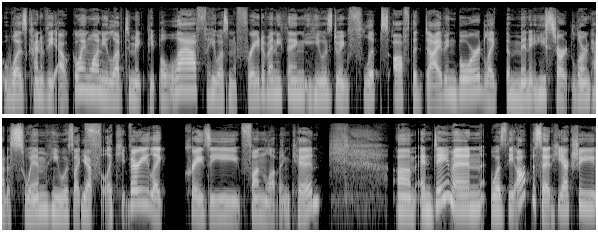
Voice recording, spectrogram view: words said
was kind of the outgoing one. He loved to make people laugh. He wasn't afraid of anything. He was doing flips off the diving board. Like the minute he start learned how to swim, he was like, Yep. f- like very like crazy, fun loving kid. Um, and Damon was the opposite. He actually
